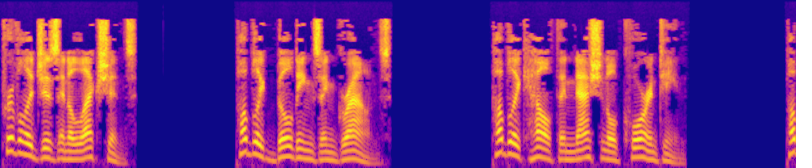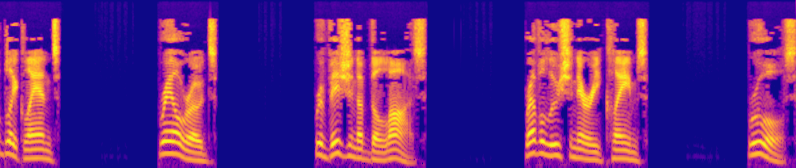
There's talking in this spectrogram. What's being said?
Privileges and elections. Public buildings and grounds. Public health and national quarantine. Public lands. Railroads. Revision of the laws. Revolutionary claims Rules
